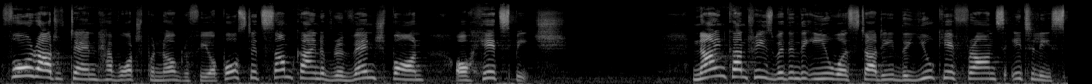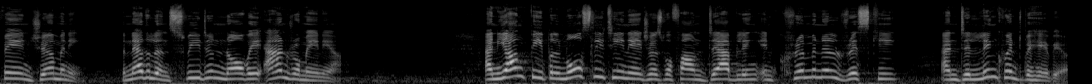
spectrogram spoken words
Four out of ten have watched pornography or posted some kind of revenge porn or hate speech. Nine countries within the EU were studied the UK, France, Italy, Spain, Germany, the Netherlands, Sweden, Norway, and Romania. And young people, mostly teenagers, were found dabbling in criminal, risky, and delinquent behavior.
